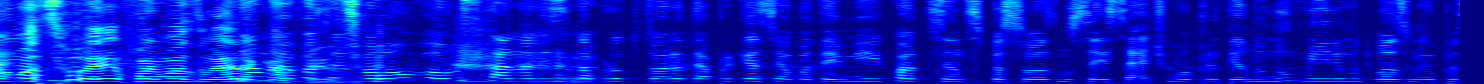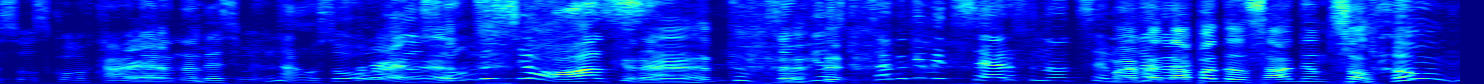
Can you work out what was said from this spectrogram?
foi, uma zoeira, foi uma zoeira Não, que eu mas vocês fiz. vão, vão estar na lista da produtora, até porque assim, eu botei 1.400 pessoas no 6 sétimo, eu pretendo no mínimo 2 mil pessoas colocar Credo. agora na décima. Não, eu sou, eu sou ambiciosa. Credo. Sou ambiciosa. Sabe o que me disseram no final de semana? Mas vai agora? dar pra dançar dentro do salão?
